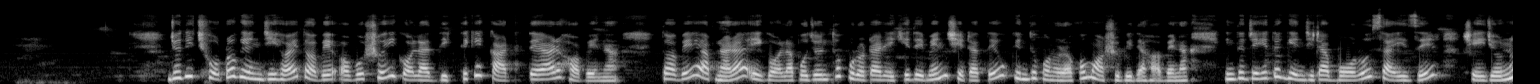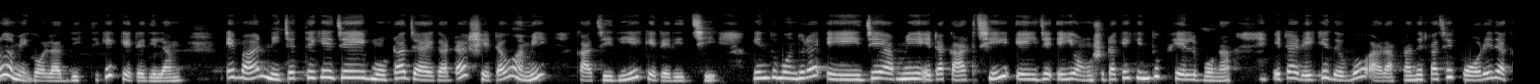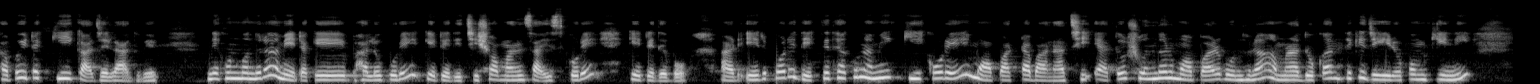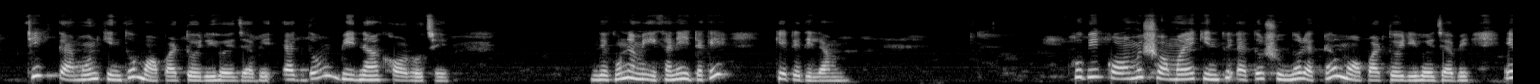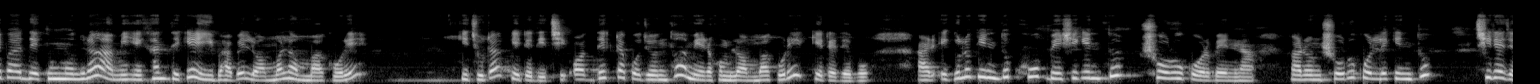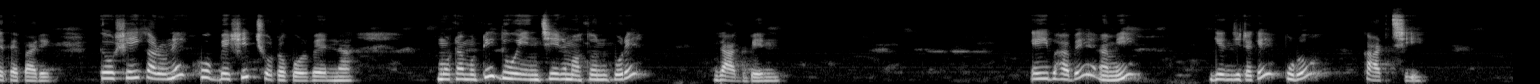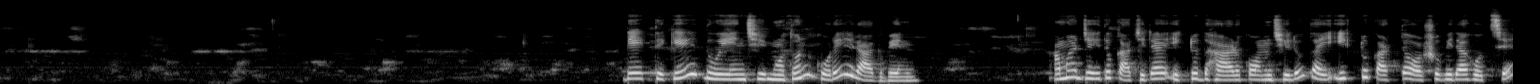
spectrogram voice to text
যদি ছোট গেঞ্জি হয়, তবে অবশ্যই গলার দিক থেকে কাটতে আর হবে না। তবে আপনারা এই গলা পর্যন্ত পুরোটা রেখে দেবেন, সেটাতেও কিন্তু কোনো রকম অসুবিধা হবে না। কিন্তু যেহেতু গেঞ্জিটা বড় সাইজের, সেই জন্য আমি গলার দিক থেকে কেটে দিলাম। এবার নিচের থেকে যে মোটা জায়গাটা, সেটাও আমি কাঁচি দিয়ে কেটে দিচ্ছি। কিন্তু বন্ধুরা, এই যে আমি এটা কাটছি, এই যে এই অংশটাকে কিন্তু ফেলব না। এটা রেখে দেবো আর আপনাদের কাছে পরে দেখাবো এটা কি কাজে লাগবে। দেখুন বন্ধুরা, আমি এটাকে ভালো করে কেটে দিচ্ছি, সমান সাইজ করে কেটে দেব। আর এরপরে দেখতে থাকুন আমি কি করে মপারটা বানাচ্ছি। এত সুন্দর মপার বন্ধুরা, আমরা দোকান থেকে যেই রকম কিনি ঠিক তেমন কিন্তু মপার তৈরি হয়ে যাবে, একদম বিনা খরচে। দেখুন, আমি এখানে এটাকে কেটে দিলাম। খুবই কম সময়ে কিন্তু এত সুন্দর একটা মপার তৈরি হয়ে যাবে। এবার দেখুন বন্ধুরা, আমি এখান থেকে এইভাবে লম্বা লম্বা করে কিছুটা কেটে দিচ্ছি। অর্ধেকটা পর্যন্ত আমি এরকম লম্বা করে কেটে দেব। আর এগুলো কিন্তু খুব বেশি কিন্তু সরু করবেন না, কারণ সরু করলে কিন্তু ছিঁড়ে যেতে পারে। তো সেই কারণে খুব বেশি ছোট করবেন না। মোটামুটি দু ইঞ্চির মতন করে রাখবেন। এইভাবে আমি গেঞ্জিটাকে পুরো কাটছি। দেড় থেকে দুই ইঞ্চি মতন করে রাখবেন। আমার যেহেতু কাঁচিটা একটু ধার কম ছিল, তাই একটু কাটতে অসুবিধা হচ্ছে।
